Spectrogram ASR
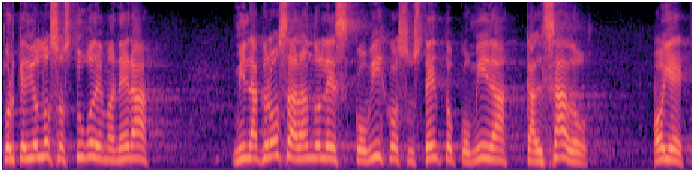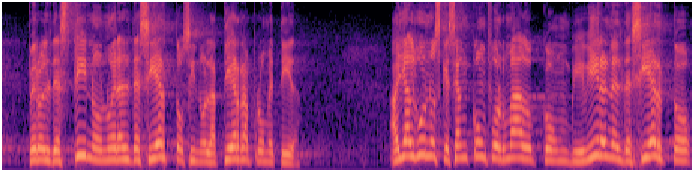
porque Dios los sostuvo de manera milagrosa dándoles cobijo, sustento, comida, calzado. Oye, pero el destino no era el desierto, sino la tierra prometida. Hay algunos que se han conformado con vivir en el desierto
